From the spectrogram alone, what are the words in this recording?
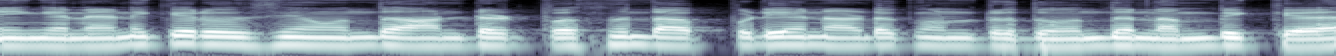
நீங்கள் நினைக்கிற விஷயம் வந்து 100% அப்படியே நடக்குன்றது வந்து நம்பிக்கை.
